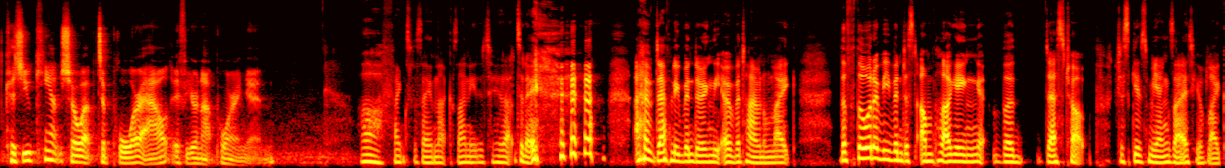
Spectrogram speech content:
Because you can't show up to pour out if you're not pouring in. Oh, thanks for saying that because I needed to hear that today. I have definitely been doing the overtime and I'm like, the thought of even just unplugging the desktop just gives me anxiety of like,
